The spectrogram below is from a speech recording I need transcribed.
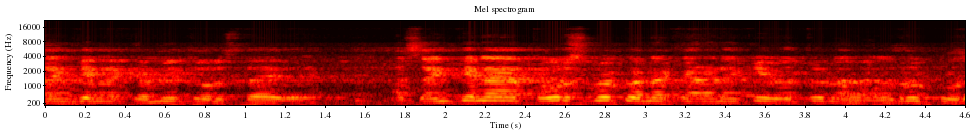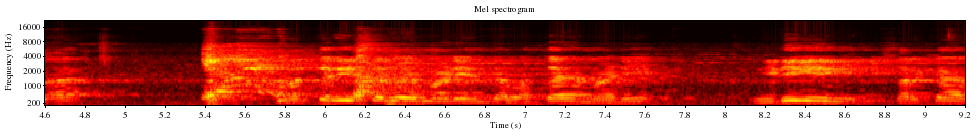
ಸಂಖ್ಯೆನ ಕಮ್ಮಿ ತೋರಿಸ್ತಾ ಇದೆ. ಆ ಸಂಖ್ಯೆನ ತೋರಿಸ್ಬೇಕು ಅನ್ನೋ ಕಾರಣಕ್ಕೆ ಇವತ್ತು ನಾವೆಲ್ಲರೂ ಕೂಡ ಮತ್ತೆ ರೀಸರ್ವೆ ಮಾಡಿ ಅಂತ ಒತ್ತಾಯ ಮಾಡಿ ಇಡೀ ಸರ್ಕಾರ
